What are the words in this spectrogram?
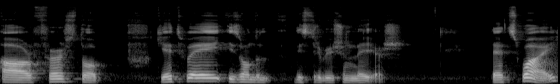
our first hop gateway is on the distribution layer. That's why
